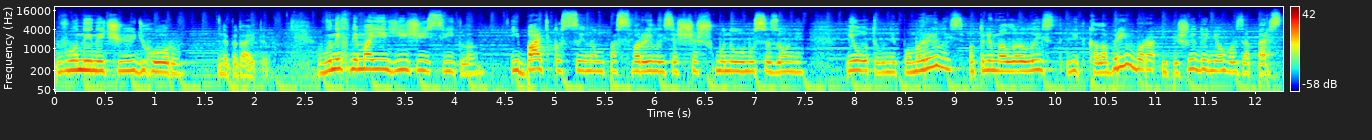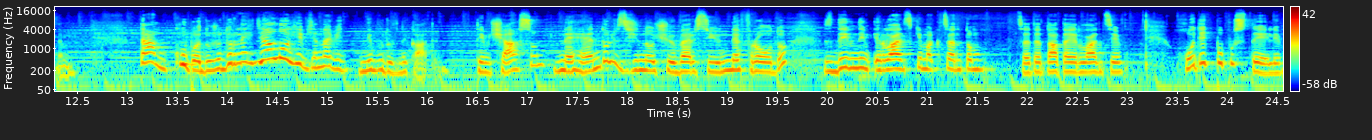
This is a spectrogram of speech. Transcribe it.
Вони не чують гору, не питайте. В них немає їжі і світла. І батько з сином посварилися ще ж в минулому сезоні. І от вони помирились, отримали лист від Калабрімбора і пішли до нього за перснем. Там купа дуже дурних діалогів, я навіть не буду вникати. Тим часом не Гендоль з жіночою версією не Фродо з дивним ірландським акцентом, це титата ірландців, ходять по пустелі.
